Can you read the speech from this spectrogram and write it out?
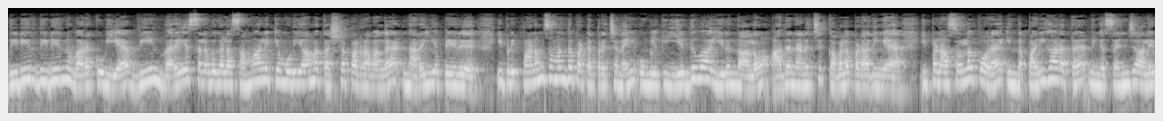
திடீர் திடீர்னு வரக்கூடிய வீண் வரைய செலவுகளை சமாளிக்க முடியாம கஷ்டப்படுறவங்க நிறைய பேரு. இப்படி பணம் சம்பந்தப்பட்ட பிரச்சனை உங்களுக்கு எதுவா இருந்தாலும் அதை நினைச்சு கவலைப்படாதீங்க. இப்ப நான் சொல்ல போற இந்த பரிகாரத்தை நீங்க செஞ்சாலே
